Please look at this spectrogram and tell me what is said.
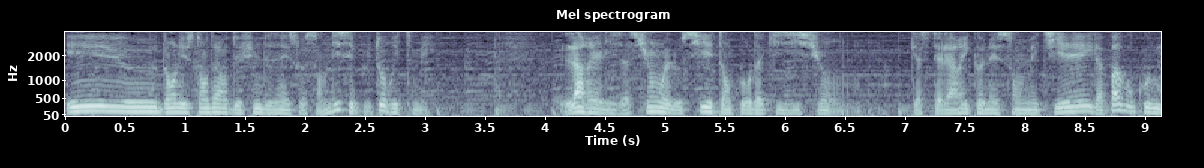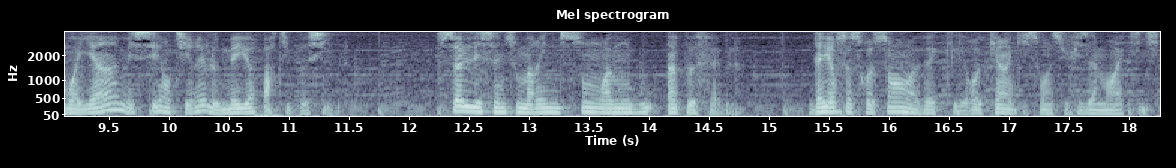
et euh, dans les standards des films des années 70, c'est plutôt rythmé. La réalisation, elle aussi, est en cours d'acquisition. Castellari connaît son métier, il n'a pas beaucoup de moyens, mais sait en tirer le meilleur parti possible. Seules les scènes sous-marines sont, à mon goût, un peu faibles. D'ailleurs, ça se ressent avec les requins qui sont insuffisamment acquis.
